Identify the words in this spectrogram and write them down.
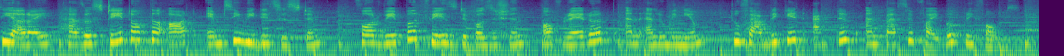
CGCRI has a state-of-the-art MCVD system for vapor phase deposition of rare earth and aluminium to fabricate active and passive fiber preforms.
